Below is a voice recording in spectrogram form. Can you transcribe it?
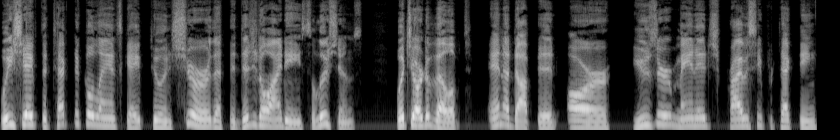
we shape the technical landscape to ensure that the digital ID solutions which are developed and adopted are user managed, privacy protecting,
